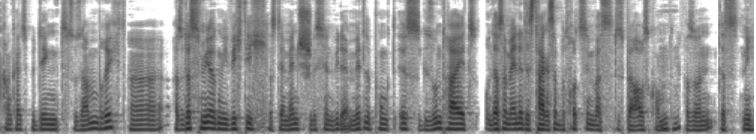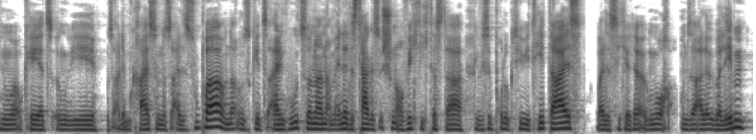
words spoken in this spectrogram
krankheitsbedingt zusammenbricht. Äh, also das ist mir irgendwie wichtig, dass der Mensch ein bisschen wieder im Mittelpunkt ist, die Gesundheit und dass am Ende des Tages aber trotzdem was das bei rauskommt. Mhm. Also dass nicht nur, okay, jetzt irgendwie uns alle im Kreis und das ist alles super und uns geht es allen gut, sondern am Ende des Tages ist schon auch wichtig, dass da gewisse Produktivität da ist, weil das sichert ja irgendwo auch unser aller Überleben.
